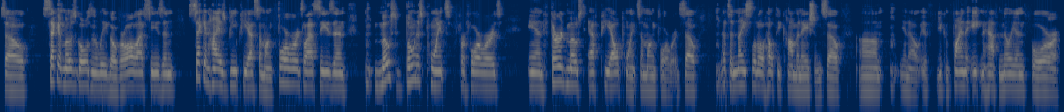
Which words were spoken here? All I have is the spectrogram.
So second most goals in the league overall last season second highest BPS among forwards last season, most bonus points for forwards, and third most FPL points among forwards. So that's a nice little healthy combination. So um, you know, if you can find the eight and a half million for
